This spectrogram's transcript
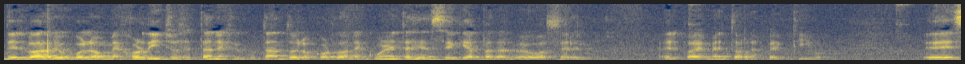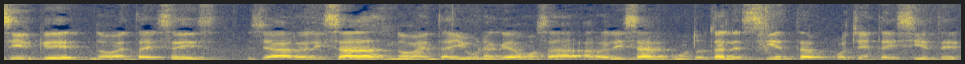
del barrio Colón. Mejor dicho, se están ejecutando los cordones cunetas y acequias para luego hacer el, pavimento respectivo. Es decir, que 96 ya realizadas, 91 que vamos a, realizar, un total de 187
